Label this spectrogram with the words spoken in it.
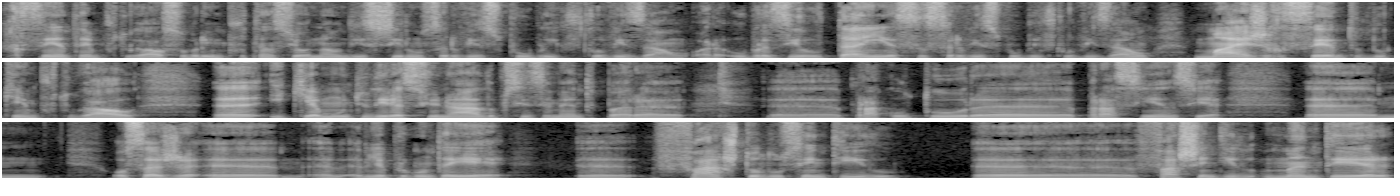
recente em Portugal sobre a importância ou não de existir um serviço público de televisão. Ora, o Brasil tem esse serviço público de televisão, mais recente do que em Portugal, uh, e que é muito direcionado precisamente para, uh, para a cultura, para a ciência. Uh, ou seja, a, minha pergunta é: faz todo o sentido? faz sentido manter,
